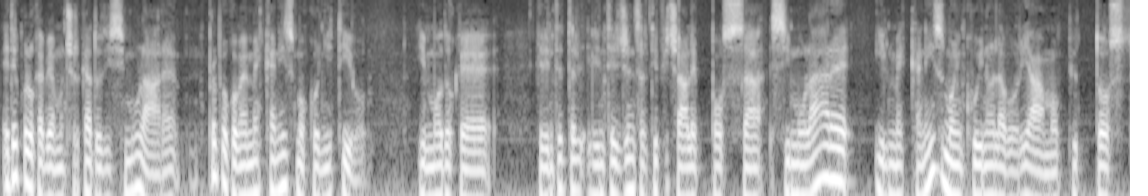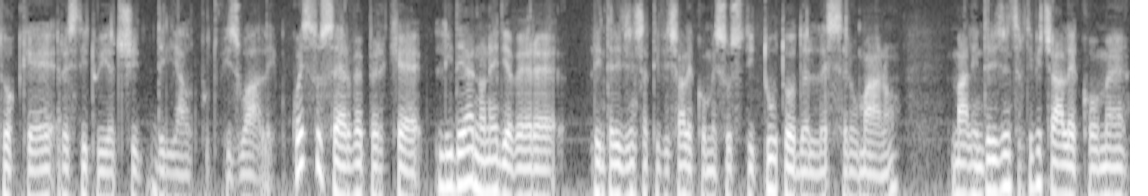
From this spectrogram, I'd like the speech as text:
ed è quello che abbiamo cercato di simulare proprio come meccanismo cognitivo, in modo che, che l'intelligenza artificiale possa simulare il meccanismo in cui noi lavoriamo piuttosto che restituirci degli output visuali. Questo serve perché l'idea non è di avere l'intelligenza artificiale come sostituto dell'essere umano, ma l'intelligenza artificiale come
